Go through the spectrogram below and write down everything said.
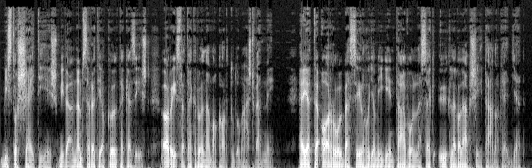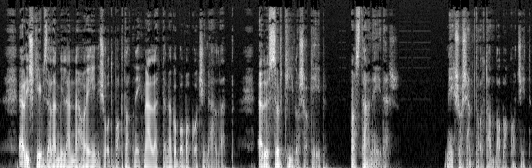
Biztos sejti, és mivel nem szereti a költekezést, a részletekről nem akar tudomást venni. Helyette arról beszél, hogy amíg én távol leszek, ők legalább sétálnak egyet. El is képzelem, mi lenne, ha én is ott baktatnék mellette meg a babakocsi mellett. Először kínos a kép, aztán édes. Még sosem toltam babakocsit.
